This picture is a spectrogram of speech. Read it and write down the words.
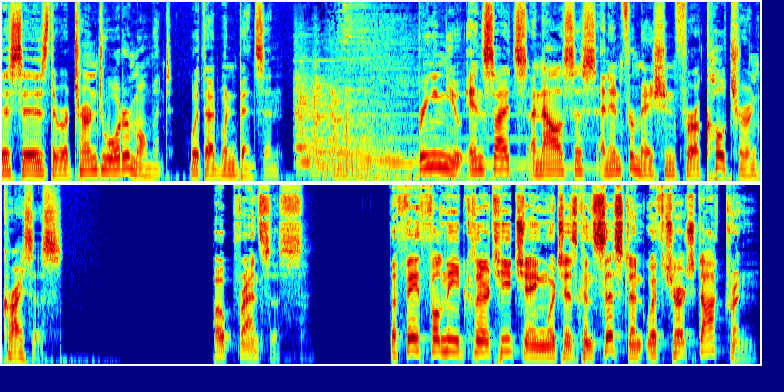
This is the Return to Order Moment with Edwin Benson, bringing you insights, analysis, and information for a culture in crisis. Pope Francis. The faithful need clear teaching which is consistent with church doctrine.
